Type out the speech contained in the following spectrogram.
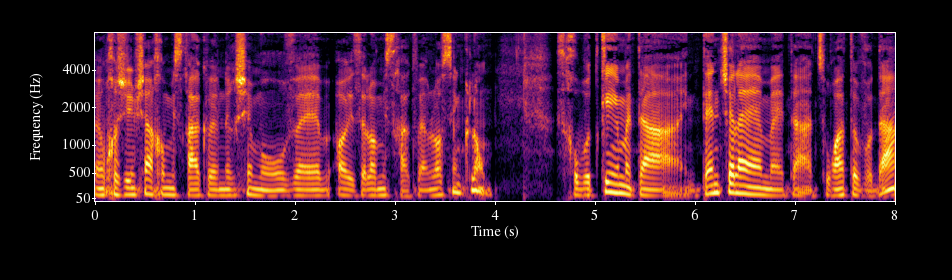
והם חושבים שאנחנו משחק והם נרשמו, ואוי, זה לא משחק, והם לא עושים כלום. אז אנחנו בודקים את האינטנט שלהם, את הצורת עבודה,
